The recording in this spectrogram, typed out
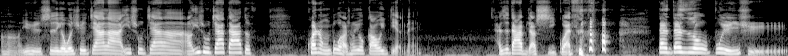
啊，嗯、也许是一个文学家啦、艺术家啦，啊、艺术家大家的宽容度好像又高一点呢，还是大家比较习惯，但但是都不允许。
